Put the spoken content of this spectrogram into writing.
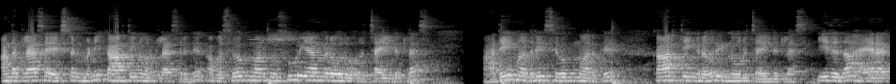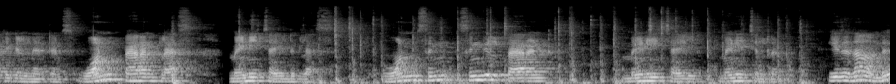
அந்த கிளாஸை எக்ஸ்டெண்ட் பண்ணி கார்த்தின்னு ஒரு கிளாஸ் இருக்குது அப்போ சிவகுமாருக்கு சூர்யாங்கிற ஒரு ஒரு சைல்டு கிளாஸ் அதே மாதிரி சிவகுமாருக்கு கார்த்திங்கிறவர் இன்னொரு சைல்டு கிளாஸ் இதுதான் hierarchical inheritance one parent class many child class one sing single parent many child many children இதுதான் வந்து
